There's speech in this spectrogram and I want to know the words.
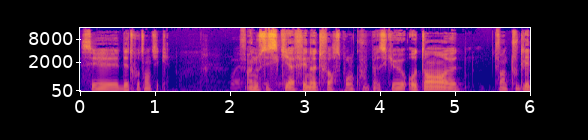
c'est d'être authentique. Enfin, nous, c'est ce qui a fait notre force pour le coup, parce que autant, euh, enfin, toutes les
